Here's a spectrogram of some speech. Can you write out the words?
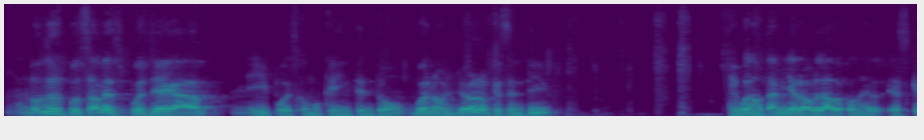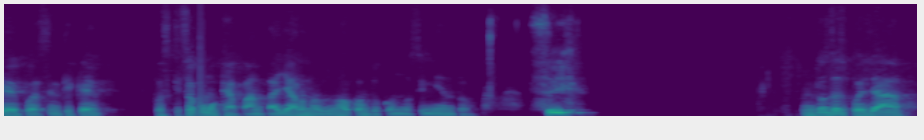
Entonces, pues, sabes, pues llega y pues como que intentó, bueno, yo lo que sentí, y bueno, también ya lo he hablado con él, es que pues sentí que, pues quiso como que apantallarnos, ¿no? Con su conocimiento. Sí. Entonces, pues ya,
